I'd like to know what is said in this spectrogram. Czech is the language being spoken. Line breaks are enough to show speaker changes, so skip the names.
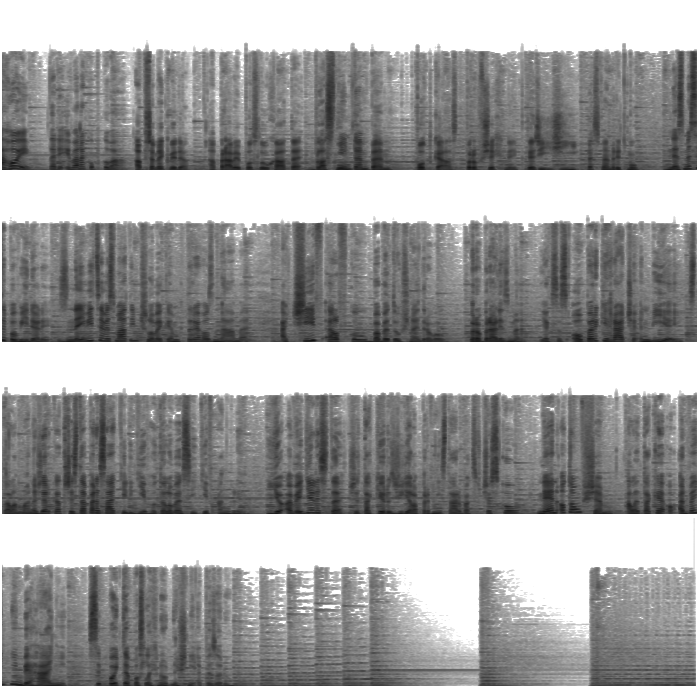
Ahoj, tady Ivana Kopková.
A Přemek Vida. A právě posloucháte Vlastním tempem podcast pro všechny, kteří žijí ve svém rytmu.
Dnes jsme si povídali s nejvíce vysmátým člověkem, kterého známe, a chief elfkou Babetou Schneiderovou. Probrali jsme, jak se z operky hráče NBA stala manažerka 350 lidí v hotelové síti v Anglii. Jo a věděli jste, že taky rozjížděla první Starbucks v Česku? Nejen o tom všem, ale také o adventním běhání si pojďte poslechnout dnešní epizodu.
